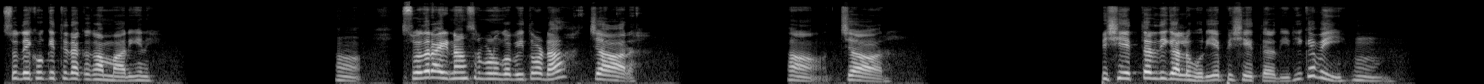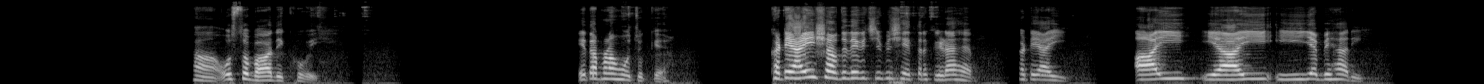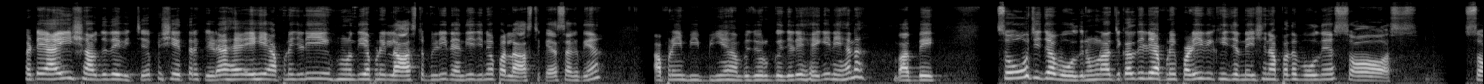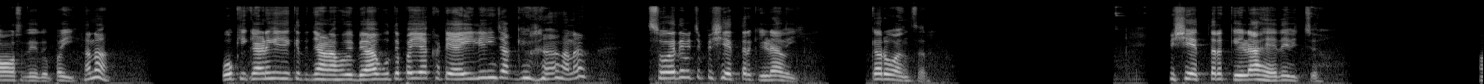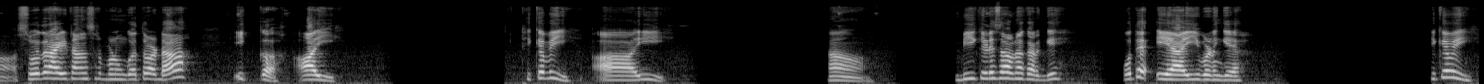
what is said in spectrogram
ਸੋ ਦੇਖੋ ਕਿੱਥੇ ਤੱਕ ਕੰਮ ਆ ਰਹੀਆਂ ਨੇ। ਹਾਂ। ਸੋ ਇਹਦਾ ਰਾਈਟ ਆਨਸਰ ਬਣੂਗਾ ਬਈ ਤੁਹਾਡਾ 4 ਹਾਂ 4 ਪਿਛੇਤਰ ਦੀ ਗੱਲ ਹੋ ਰਹੀ ਹੈ, ਪਿਛੇਤਰ ਦੀ, ਠੀਕ ਹੈ ਬਈ? ਹੂੰ। ਹਾਂ, ਉਸ ਤੋਂ ਬਾਅਦ ਦੇਖੋ ਬਈ। ਇਹ ਤਾਂ ਆਪਣਾ ਹੋ ਚੁੱਕਿਆ। ਖਟਿਆਈ ਸ਼ਬਦ ਦੇ ਵਿੱਚ ਪਿਛੇਤਰ ਕਿਹੜਾ ਹੈ? ਖਟਿਆਈ। ਆਈ ਆਈ ਈ ਜਾਂ ਬਿਹਾਰੀ? ਖਟਿਆਈ ਸ਼ਬਦ ਦੇ ਵਿੱਚ ਪਿਛੇਤਰ ਕਿਹੜਾ ਹੈ? ਇਹ ਆਪਣੀ ਜਿਹੜੀ ਹੁਣ ਦੀ ਆਪਣੀ ਲਾਸਟ ਪੀੜ੍ਹੀ ਰਹਿੰਦੀ ਹੈ, ਜਿਹਨੂੰ ਆਪਾਂ ਲਾਸਟ ਕਹਿ ਸਕਦੇ ਹਾਂ। ਆਪਣੀ ਬੀਬੀਆਂ, ਬਜ਼ੁਰਗ ਜਿਹੜੇ ਹੈਗੇ ਨੇ, ਹਨਾ? ਬਾਬੇ। ਸੋ ਉਹ ਚੀਜ਼ਾਂ ਬੋਲਦੇ ਨੇ। ਹੁਣ ਅੱਜ ਕੱਲ ਦੀ ਜਿਹੜੀ ਆਪਣੀ ਪੜ੍ਹੀ ਲਿਖੀ ਜਨਰੇਸ਼ਨ ਆਪਾਂ ਤਾਂ ਬੋਲਦੇ ਹਾਂ ਸੌਸ। ਸੌਸ ਦੇ ਦਿਓ ਭਾਈ ਹਨਾ? ਉਹ ਕੀ ਕਹਿਣਗੇ ਜੇ ਕਿਤੇ ਜਾਣਾ ਹੋਵੇ ਵਿਆਹ ਵੂ ਤੇ ਭਾਈ ਇਹ ਖਟਿਆਈ ਲਈ ਚੱਕ ਕੇ ਆਉਣਾ, ਹਨਾ? ਸੋ ਇਹਦੇ ਵਿੱਚ ਪਿਛੇਤਰ ਕਿਹੜਾ ਬਈ? ਕਰੋ ਆਨਸਰ ਪਿਛੇਤਰ ਕਿਹੜਾ ਹੈ ਇਹਦੇ ਵਿੱਚ? ਹਾਂ ਸੋ ਇਹਦਾ ਰਾਈਟ ਆਨਸਰ ਬਣੂਗਾ ਤੁਹਾਡਾ 1 ਆਈ। ਠੀਕ ਹੈ ਬਈ? ਆਈ। ਹਾਂ। ਬੀ ਕਿਹੜੇ ਹਿਸਾਬ ਨਾਲ ਕਰ ਗਏ? ਉਹ ਤੇ ਏਆਈ ਬਣ ਗਿਆ। ਠੀਕ ਹੈ ਬਈ?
